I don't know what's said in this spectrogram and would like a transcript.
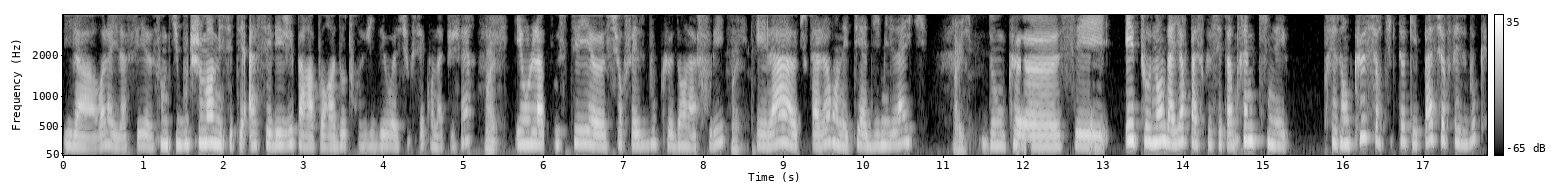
il a, voilà, il a fait son petit bout de chemin, mais c'était assez léger par rapport à d'autres vidéos à succès qu'on a pu faire. Et on l'a posté sur Facebook dans la foulée. Et là, tout à l'heure, on était à 10 000 likes. Ah oui. Donc c'est étonnant d'ailleurs parce que c'est un trend qui n'est présent que sur TikTok et pas sur Facebook.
